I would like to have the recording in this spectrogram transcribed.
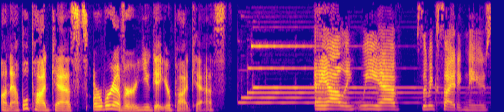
on Apple Podcasts, or wherever you get your podcasts. Hey, Holly, we have some exciting news.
